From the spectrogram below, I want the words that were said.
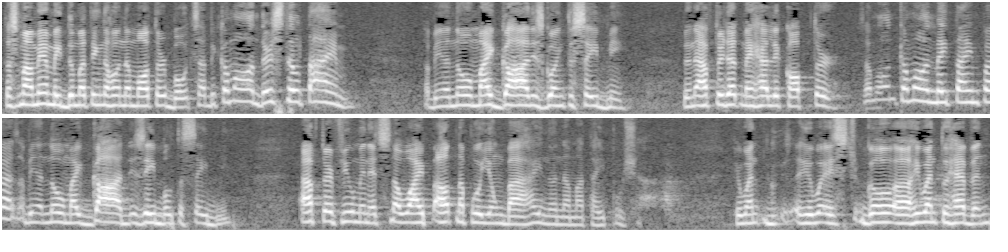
Tapos mamaya may dumating na ho na motorboat. Sabi, come on, there's still time. Sabi niya, no, my God is going to save me. Then after that, may helicopter. Come on, come on, may time pa. Sabi niya, no, my God is able to save me. After a few minutes, na wipe out na po yung bahay, no, namatay po siya. He went, he, was, go, uh, he went to heaven,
